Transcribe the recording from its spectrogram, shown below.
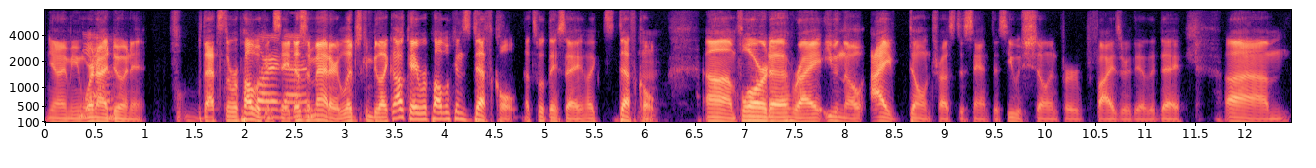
You know what I mean? We're not doing it. F- That's the Republicans say. It doesn't matter. Libs can be like, okay, Republicans death cult. That's what they say. Like it's death cult. Um, Florida, right? Even though I don't trust DeSantis, he was shilling for Pfizer the other day. Um,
